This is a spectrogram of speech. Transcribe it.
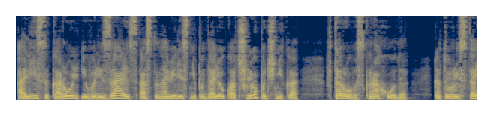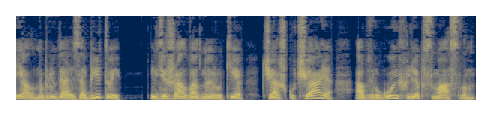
Алиса, король и вылезаец остановились неподалеку от шлепочника, второго скорохода, который стоял, наблюдая за битвой, и держал в одной руке чашку чая, а в другой — хлеб с маслом.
